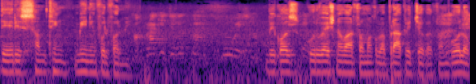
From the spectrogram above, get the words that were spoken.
there is something meaningful for me because Guru Vaishnav are from Aprakrit Jagat, from Golok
